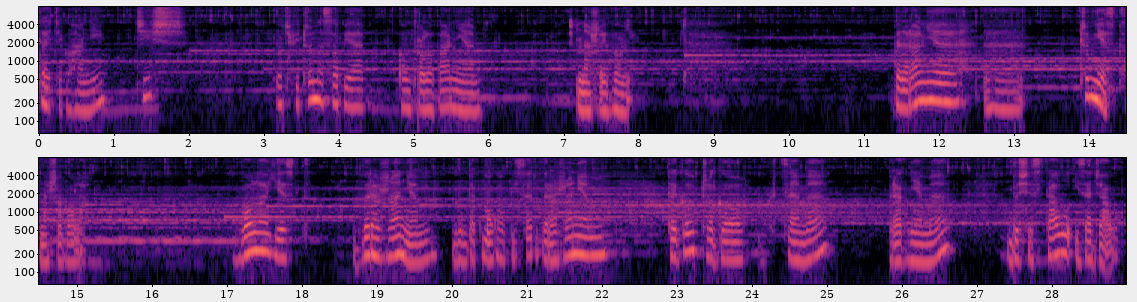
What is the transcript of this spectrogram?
Witajcie, kochani. Dziś poćwiczymy sobie kontrolowanie naszej woli. Generalnie, e, czym jest nasza wola? Wola jest wyrażeniem, gdybym tak mogła opisać, wyrażeniem tego, czego chcemy, pragniemy, by się stało i zadziało.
